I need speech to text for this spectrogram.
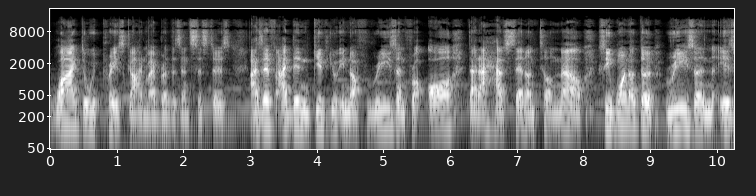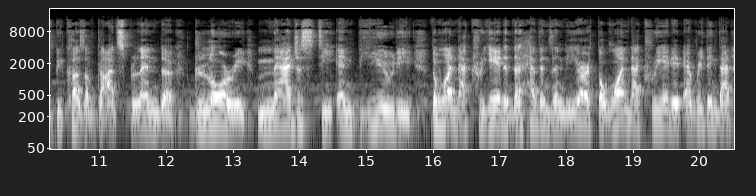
Why do we praise God, my brothers and sisters? As if I didn't give you enough reason for all that I have said until now. See, one of the reason is because of God's splendor, glory, majesty, and beauty. The one that created the heavens and the earth, the one that created everything that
